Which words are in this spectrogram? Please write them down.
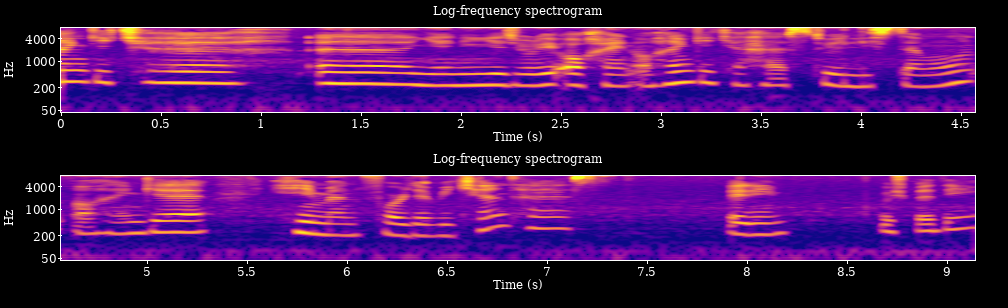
آهنگی که یعنی یه جوری آخرین آهنگی که هست توی لیستمون آهنگ هیمن فور the Weekend هست. بریم گوش بدیم.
